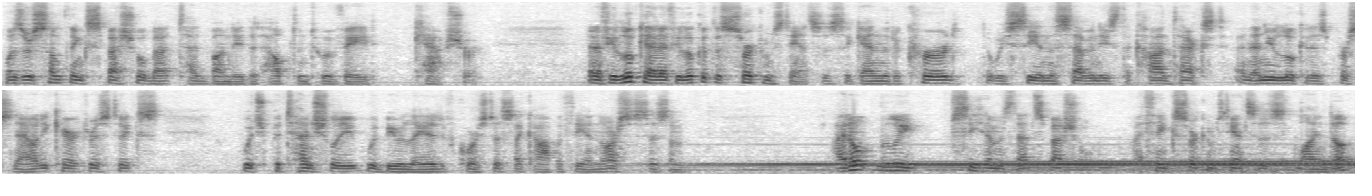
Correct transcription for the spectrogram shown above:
Was there something special about Ted Bundy that helped him to evade capture? And if you look at it, if you look at the circumstances, again, that occurred, that we see in the 70s, the context, and then you look at his personality characteristics, which potentially would be related, of course, to psychopathy and narcissism, I don't really see him as that special. I think circumstances lined up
